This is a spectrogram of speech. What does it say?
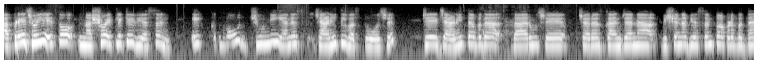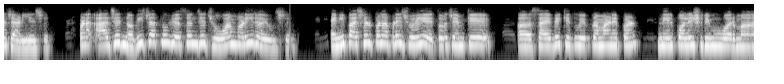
આપણે જોઈએ તો નશો એટલે કે વ્યસન એક બહુ જૂની અને જાણીતી વસ્તુઓ છે, જે જાણીતા બધા દારૂ છે, ચરસ, ગાંજાના વિશેના વ્યસન તો આપણે બધા જાણીએ છીએ. પણ આ જે નવી જાતનું વ્યસન જે જોવા મળી રહ્યું છે એની પાછળ પણ આપણે જોઈએ તો જેમ કે સાહેબે કીધું એ પ્રમાણે પણ નેલ પોલિશ રિમૂવરમાં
